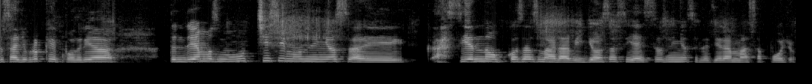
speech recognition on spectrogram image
o sea, yo creo que podría, tendríamos muchísimos niños eh, haciendo cosas maravillosas y a esos niños se les diera más apoyo.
